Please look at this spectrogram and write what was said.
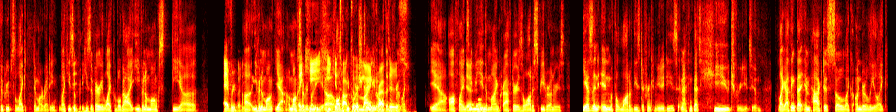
the groups liked him already like he's a he's a very likable guy even amongst the uh Everybody. uh even among yeah amongst Like, everybody he- he uh, can all talk the people who are the streaming all the different like yeah offline Yeah. tv the minecrafters a lot of speedrunners he has an in with a lot of these different communities and i think that's huge for youtube like i think that impact is so like underly like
